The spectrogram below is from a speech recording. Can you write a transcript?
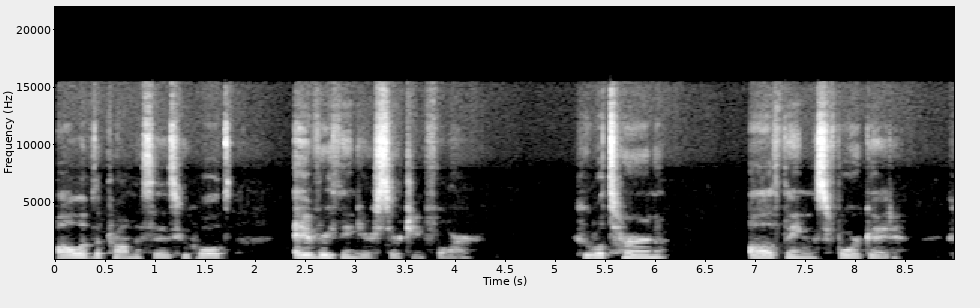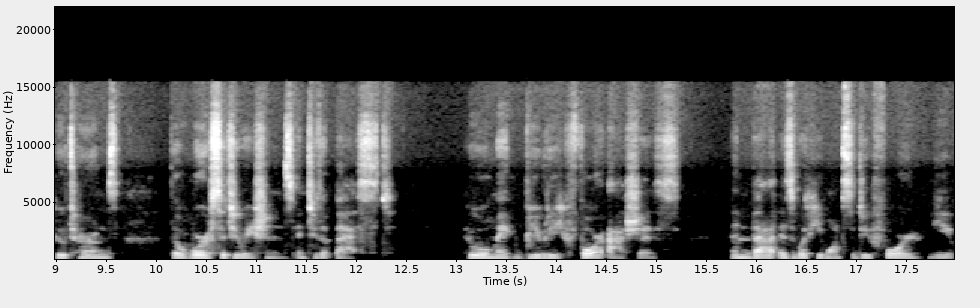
all of the promises, who holds everything you're searching for, who will turn all things for good, who turns the worst situations into the best, who will make beauty for ashes. And that is what he wants to do for you.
